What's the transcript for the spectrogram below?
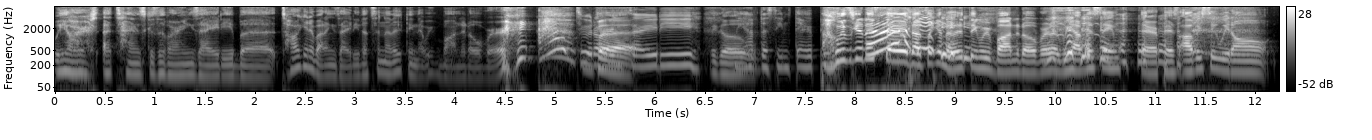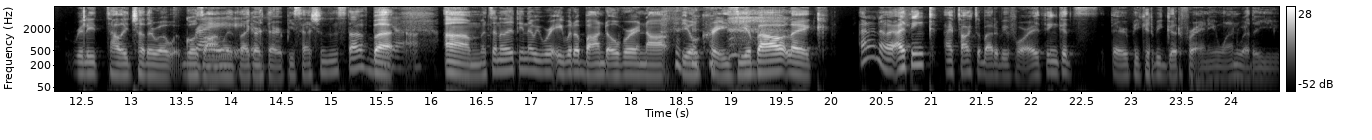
we are at times because of our anxiety. But talking about anxiety, that's another thing that we've bonded over. Dude, But our anxiety. we go. We have the same therapist. I was gonna say that's like another thing we bonded over. Like, we have the same therapist. Obviously, we don't really tell each other what goes on with like our therapy sessions and stuff. But Yeah. um, it's another thing that we were able to bond over and not feel crazy about. Like I don't know. I think I've talked about it before. I think it's therapy could be good for anyone, whether you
